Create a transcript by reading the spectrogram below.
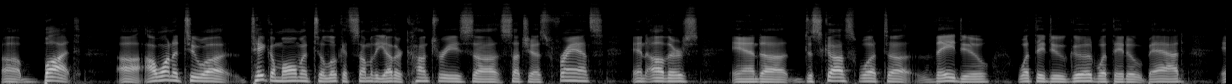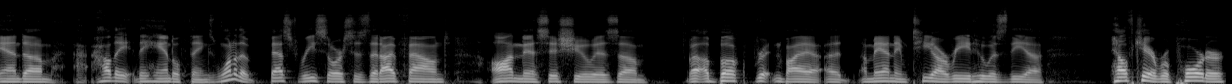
but. I wanted to take a moment to look at some of the other countries, such as France and others, and uh, discuss what uh, they do, what they do good, what they do bad, and um, how they, they handle things. One of the best resources that I've found on this issue is um, a book written by a, a, a man named T.R. Reid, who was the uh, healthcare reporter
